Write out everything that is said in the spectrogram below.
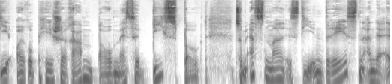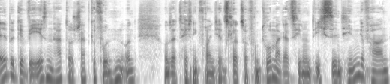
die europäische Rahmenbaumesse Bespoke. Zum ersten Mal ist die in Dresden an der Elbe gewesen, hat dort stattgefunden und unser Technikfreund Jens Klötzer vom Tourmagazin und ich sind hingefahren.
